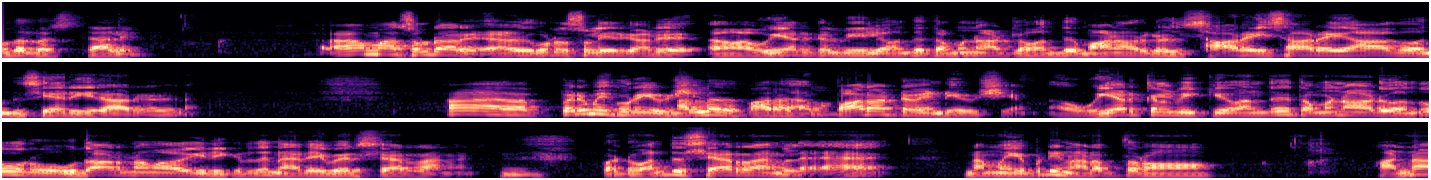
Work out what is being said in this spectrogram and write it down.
முதல்வர் ஸ்டாலின். ஆமாம் சொல்கிறாரு அது கூட சொல்லியிருக்காரு. உயர்கல்வியில் வந்து தமிழ்நாட்டில் வந்து மாணவர்கள் சாறை சாறையாக வந்து சேருகிறார்கள்னு பெருமைக்குரிய விஷயம். நல்லது பாராட்டலாம். பாராட்ட வேண்டிய விஷயம். உயர்கல்விக்கு வந்து தமிழ்நாடு வந்து ஒரு உதாரணமாக இருக்கிறது. நிறைய பேர் சேர்றாங்க. பட் வந்து சேர்றாங்களே நம்ம எப்படி நடத்துகிறோம் அண்ணா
